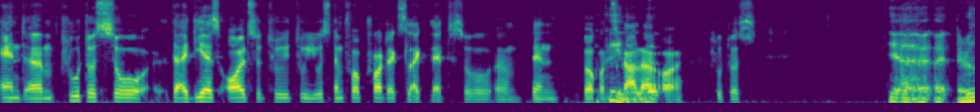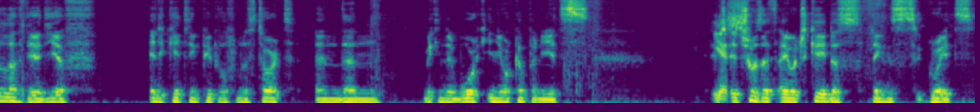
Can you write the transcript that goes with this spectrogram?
and um, Plutus. So the idea is also to to use them for projects like that. So um, then work okay, on Scala no, or Plutus. Yeah, I, I really love the idea of educating people from the start and then making them work in your company. It's yes. it shows that IOHK does things great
